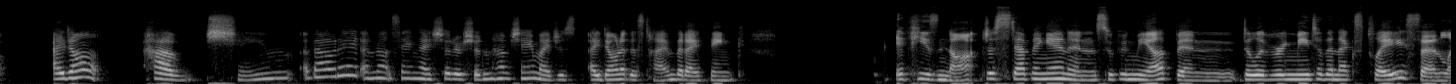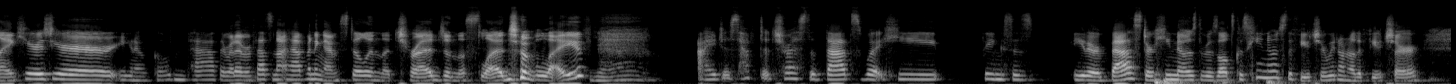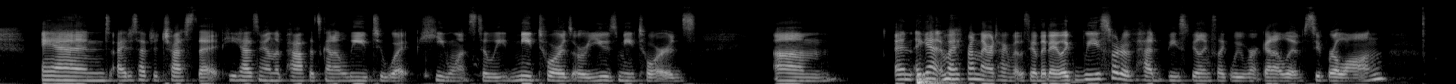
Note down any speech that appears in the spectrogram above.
I don't have shame about it. I'm not saying I should or shouldn't have shame. I just, I don't at this time, but I think if he's not just stepping in and swooping me up and delivering me to the next place and like here's your you know golden path or whatever if that's not happening i'm still in the trudge and the sludge of life. Yeah, i just have to trust that that's what he thinks is either best or he knows the results because he knows the future. We don't know the future. And i just have to trust that he has me on the path that's going to lead to what he wants to lead me towards or use me towards. Um and again, my friend and I were talking about this the other day. Like we sort of had these feelings like we weren't gonna live super long.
